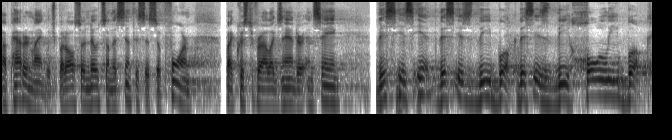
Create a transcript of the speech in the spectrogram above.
a pattern language, but also notes on the synthesis of form by Christopher Alexander, and saying, This is it. This is the book. This is the holy book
